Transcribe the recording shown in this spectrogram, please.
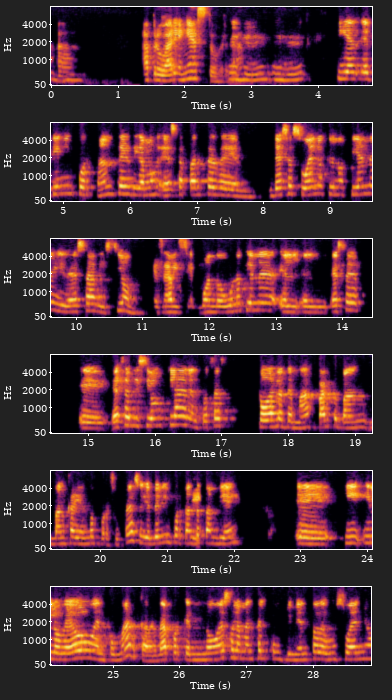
a, probar en esto, ¿verdad? Y es, bien importante, digamos, esa parte de, de, ese sueño que uno tiene y de esa visión. Esa visión. Cuando uno tiene el, el, ese, eh, esa visión clara, entonces todas las demás partes van, van cayendo por su peso. Y es bien importante también eh, y, lo veo en tu marca, ¿verdad? Porque no es solamente el cumplimiento de un sueño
